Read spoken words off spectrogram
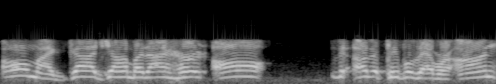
Oh my God, John! But I heard all the other people that were on.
